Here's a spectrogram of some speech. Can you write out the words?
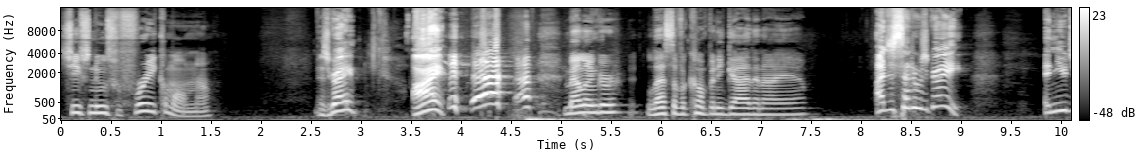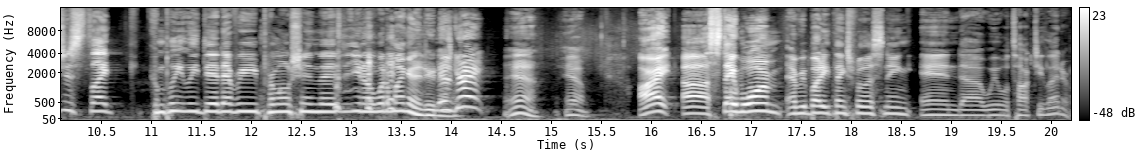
Chiefs news for free. Come on now. It's great. All right. Mellinger, less of a company guy than I am. I just said it was great, and you just like completely did every promotion that you know. What am I going to do now? It's great. Yeah, yeah. All right. Uh, stay warm, everybody. Thanks for listening, and uh, we will talk to you later.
